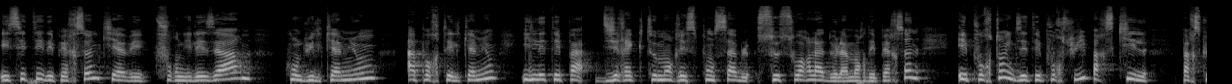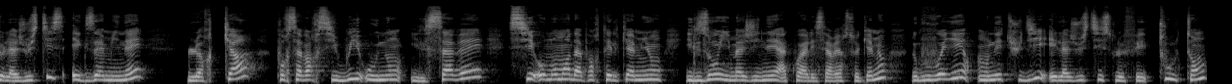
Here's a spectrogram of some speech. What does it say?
et c'était des personnes qui avaient fourni les armes, conduit le camion, apporté le camion. Ils n'étaient pas directement responsables ce soir-là de la mort des personnes et pourtant ils étaient poursuivis parce qu'ils parce que la justice examinait leur cas pour savoir si oui ou non ils savaient, si au moment d'apporter le camion, ils ont imaginé à quoi allait servir ce camion. Donc vous voyez, on étudie, et la justice le fait tout le temps,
